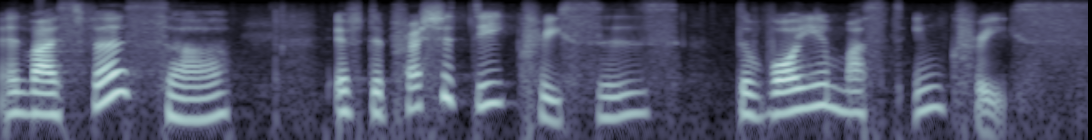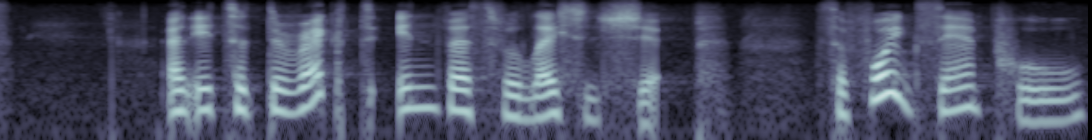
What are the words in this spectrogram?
and vice versa, if the pressure decreases, the volume must increase. And it's a direct inverse relationship. So for example,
